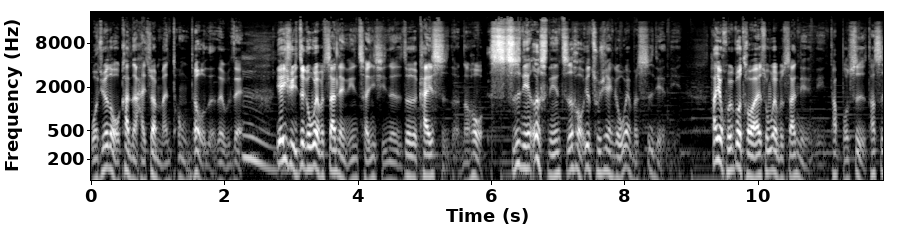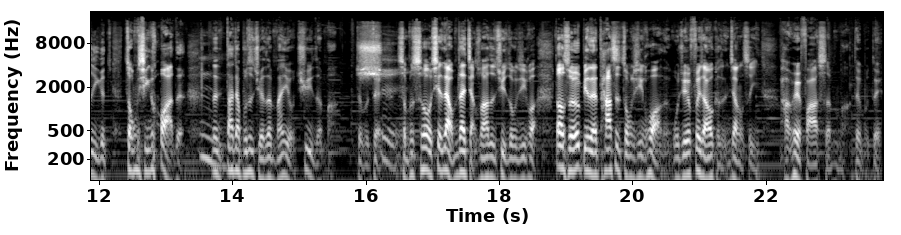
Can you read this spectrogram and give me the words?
我觉得我看的还算蛮通透的，对不对？嗯。也许这个 Web 三点零成型的这是开始的，然后十年、二十年之后又出现一个 Web 四点零，他又回过头来说 Web 三点零，它不是，它是一个中心化的。那大家不是觉得蛮有趣的吗？对不对？什么时候？现在我们在讲说它是去中心化，到时候又变成它是中心化的，我觉得非常有可能这样的事情还会发生嘛，对不对？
